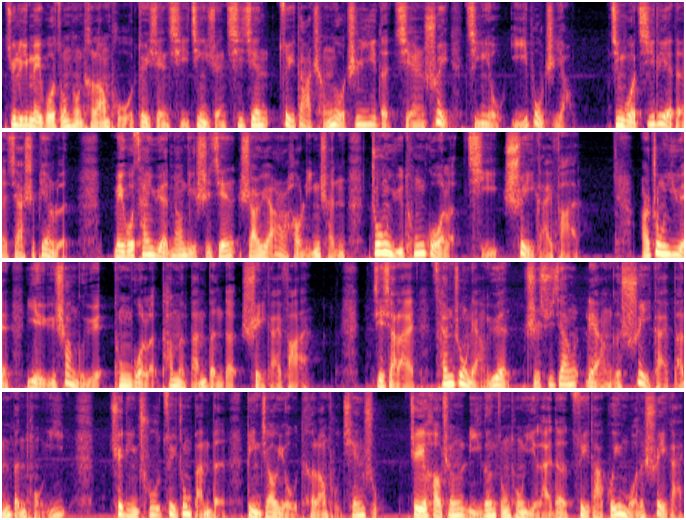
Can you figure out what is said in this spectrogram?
距离美国总统特朗普兑现其竞选期间最大承诺之一的减税仅有一步之遥。经过激烈的家事辩论，美国参议院当地时间十二月二号凌晨终于通过了其税改法案，而众议院也于上个月通过了他们版本的税改法案。接下来，参众两院只需将两个税改版本统一，确定出最终版本，并交由特朗普签署，这一号称里根总统以来的最大规模的税改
